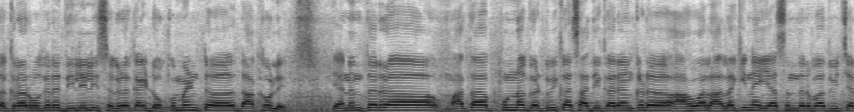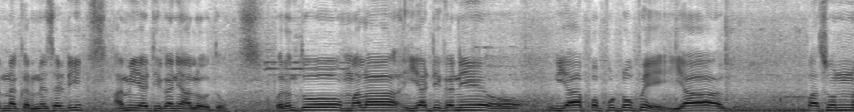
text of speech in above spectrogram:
तक्रार वगैरे दिलेली सगळं काही डॉक्युमेंट दाखवले. त्यानंतर आता पुन्हा गटविकास अधिकाऱ्यांकडं अहवाल आला की नाही या संदर्भात विचारणा करण्यासाठी आम्ही या ठिकाणी आलो होतो. परंतु मला या ठिकाणी या पप्पू टोपे या पासून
